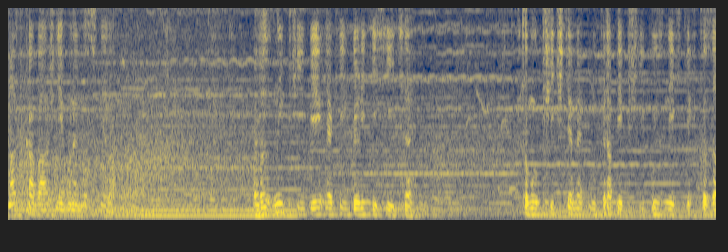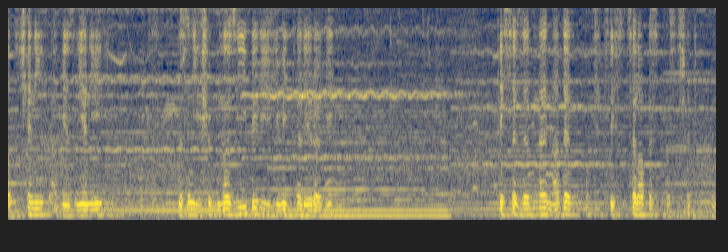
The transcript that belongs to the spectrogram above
matka vážně onemocněla. Hrozný příběh, jakých byly tisíce. K tomu přičteme útrapy příbuzných těchto zatčených a vězněných, z nichž mnozí byli živiteli rodin. Ty se ze dne na den ocitli zcela bez prostředků.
